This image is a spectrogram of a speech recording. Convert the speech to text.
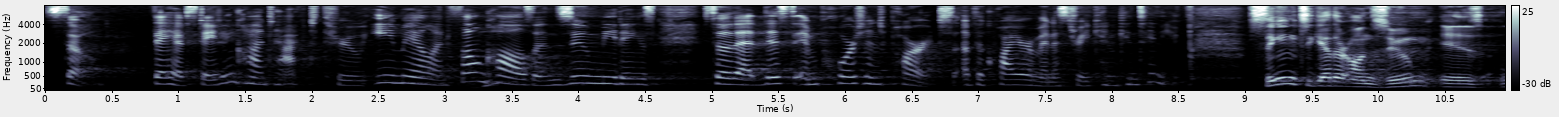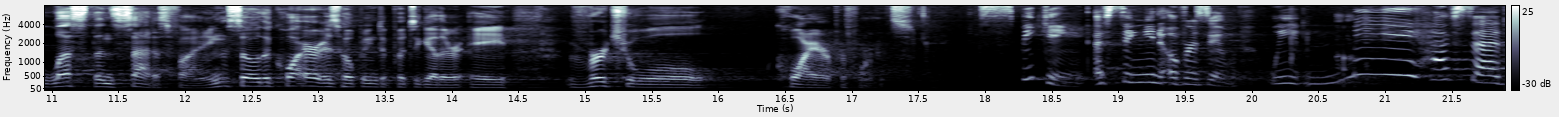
So, they have stayed in contact through email and phone calls and Zoom meetings so that this important part of the choir ministry can continue. Singing together on Zoom is less than satisfying, so the choir is hoping to put together a virtual choir performance. Speaking of singing over Zoom, we may have said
